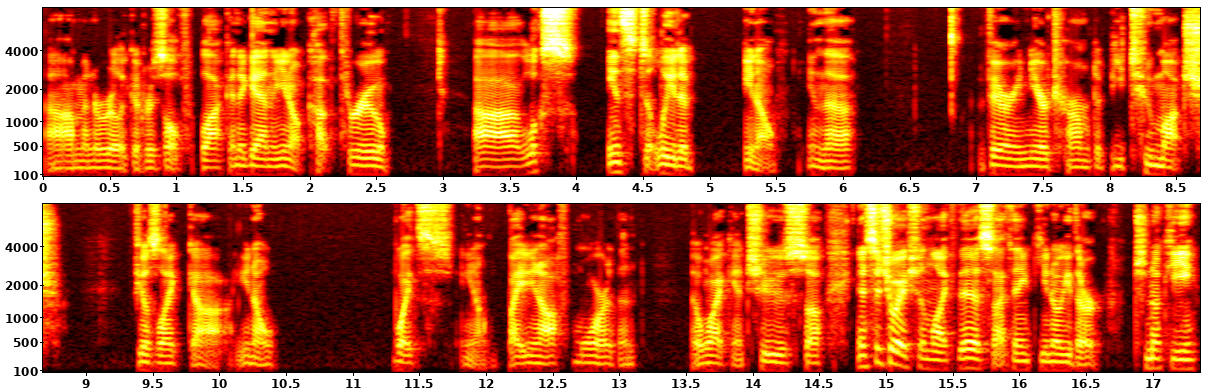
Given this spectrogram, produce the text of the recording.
um, and a really good result for black. And again, you know, cut through uh, looks instantly to, you know, in the very near term to be too much. Feels like uh, you know, white's you know biting off more than than white can choose. So in a situation like this, I think you know either Tenuki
